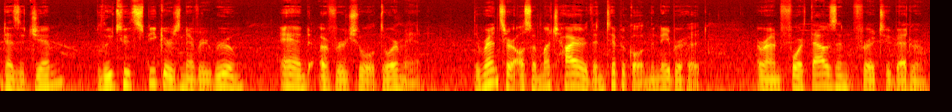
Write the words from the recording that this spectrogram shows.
It has a gym, Bluetooth speakers in every room, and a virtual doorman. The rents are also much higher than typical in the neighborhood, around 4000 for a two bedroom.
